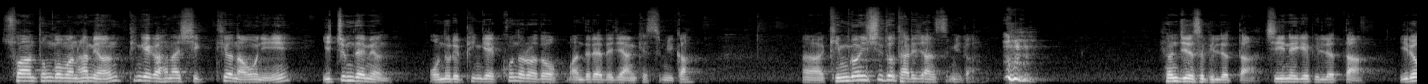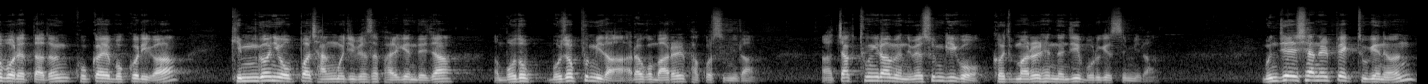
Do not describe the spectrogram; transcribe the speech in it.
소환 통보만 하면 핑계가 하나씩 튀어나오니 이쯤 되면 오늘의 핑계 코너라도 만들어야 되지 않겠습니까? 아, 김건희 씨도 다르지 않습니다. 현지에서 빌렸다, 지인에게 빌렸다, 잃어버렸다던 고가의 목걸이가 김건희 오빠 장모 집에서 발견되자 모조, 모조품이다 라고 말을 바꿨습니다. 아, 짝퉁이라면 왜 숨기고 거짓말을 했는지 모르겠습니다. 문제의 샤넬백 두 개는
